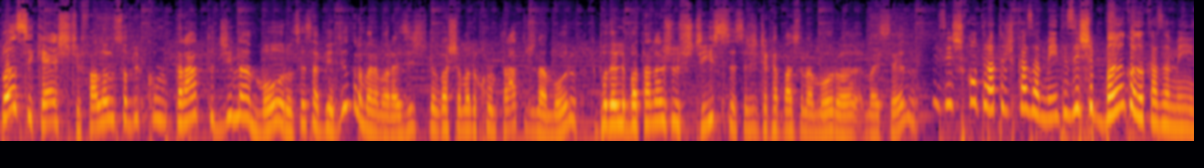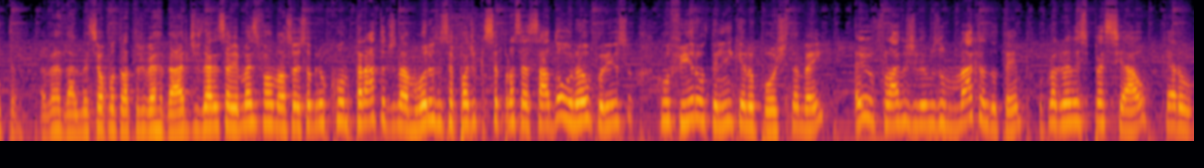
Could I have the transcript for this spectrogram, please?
Pussycast falando sobre contrato de namoro. Você sabia disso, Ana Maria Moraes? Existe um negócio chamado contrato de namoro, que poderia botar na justiça se a gente acabasse o namoro mais cedo. Existe contrato de casamento, existe banco do casamento. É verdade, mas se é um contrato de verdade, se quiserem saber mais informações sobre o contrato de namoro, você pode ser processado ou não por isso, confiram, tem link aí no post também. Eu e o Flávio tivemos o Máquina do Tempo, um programa especial, que era o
